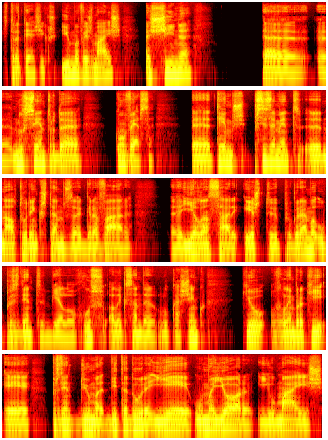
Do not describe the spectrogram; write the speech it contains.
estratégicos. E uma vez mais, a China no centro da conversa. temos, precisamente na altura em que estamos a gravar e a lançar este programa, o presidente bielorrusso, Alexander Lukashenko, que eu relembro aqui é presidente de uma ditadura e é o maior e o mais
